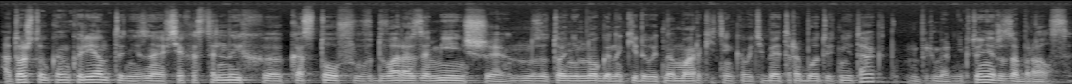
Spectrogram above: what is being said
а то, что у конкурента, не знаю, всех остальных костов в два раза меньше, меньше, но зато немного накидывает на маркетинг, а у тебя это работает не так, например, никто не разобрался.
